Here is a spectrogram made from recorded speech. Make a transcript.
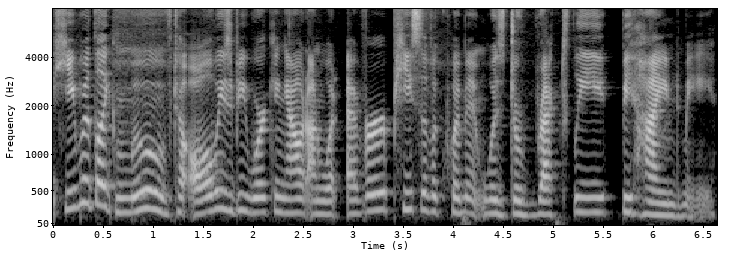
He would like move to always be working out on whatever piece of equipment was directly behind me.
